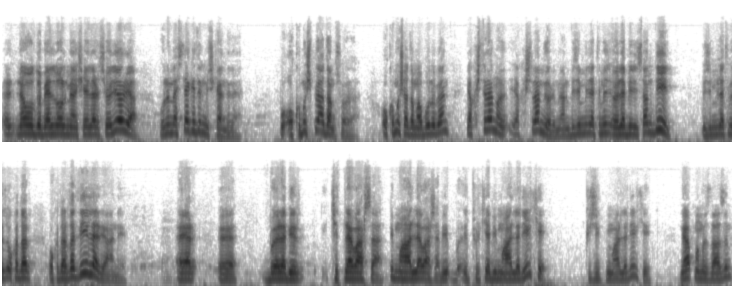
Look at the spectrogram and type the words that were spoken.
e, ne olduğu belli olmayan şeyler söylüyor ya. Bunu meslek edinmiş kendine. Bu okumuş bir adam sonra. Okumuş adama bunu ben yakıştıramı- yakıştıramıyorum. Yani bizim milletimiz öyle bir insan değil. Bizim milletimiz o kadar o kadar da değiller yani. Eğer e, böyle bir kitle varsa, bir mahalle varsa, bir, bu- Türkiye bir mahalle değil ki. Küçük bir mahalle değil ki. Ne yapmamız lazım?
